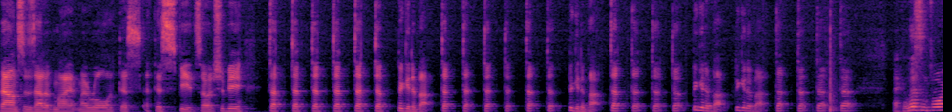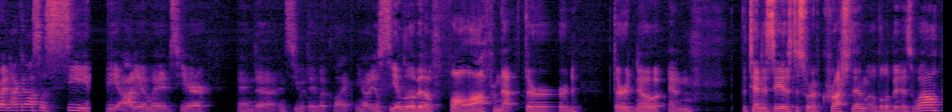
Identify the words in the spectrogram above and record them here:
bounces out of my, my roll at this at this speed. So it should be da da da da da da big about da da da da da da big about da da da da big it about about da da da da. I can listen for it, and I can also see the audio waves here and uh, and see what they look like. You know, you'll see a little bit of fall off from that third third note, and the tendency is to sort of crush them a little bit as well.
